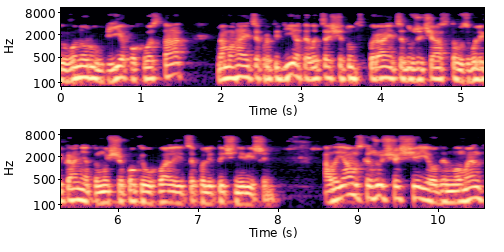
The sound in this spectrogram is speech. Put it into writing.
воно б'є по хвостах. Намагається протидіяти, але це ще тут впирається дуже часто в зволікання, тому що поки ухвалюються політичні рішення. Але я вам скажу, що ще є один момент.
